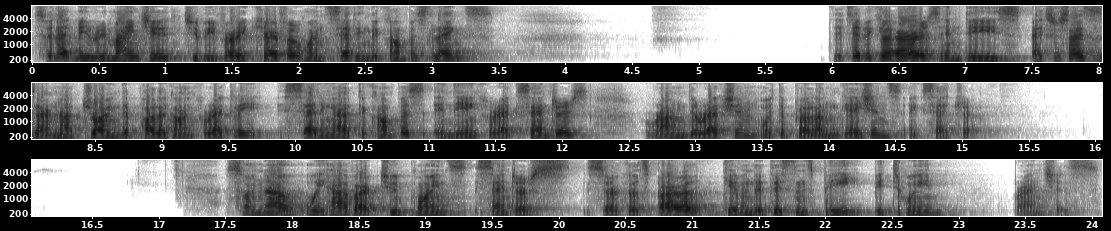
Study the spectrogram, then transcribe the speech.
So let me remind you to be very careful when setting the compass lengths the typical errors in these exercises are not drawing the polygon correctly, setting out the compass in the incorrect centers, wrong direction with the prolongations, etc. So now we have our two points center circle spiral given the distance p between branches.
